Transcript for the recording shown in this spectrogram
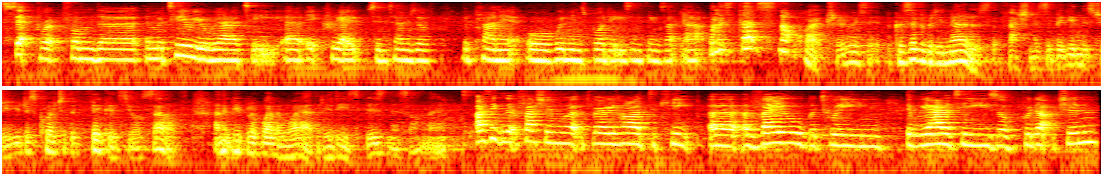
separate from the, the material reality uh, it creates in terms of the planet or women's bodies and things like that. Well, that's not quite true, is it? Because everybody knows that fashion is a big industry. You just quoted the figures yourself. I think people are well aware that it is business, aren't they? I think that fashion worked very hard to keep uh, a veil between the realities of production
